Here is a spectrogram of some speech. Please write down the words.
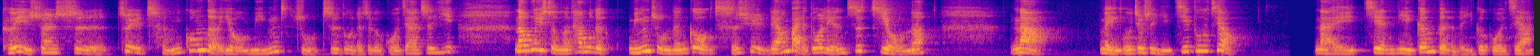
可以算是最成功的有民主制度的这个国家之一。那为什么他们的民主能够持续两百多年之久呢？那美国就是以基督教来建立根本的一个国家。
